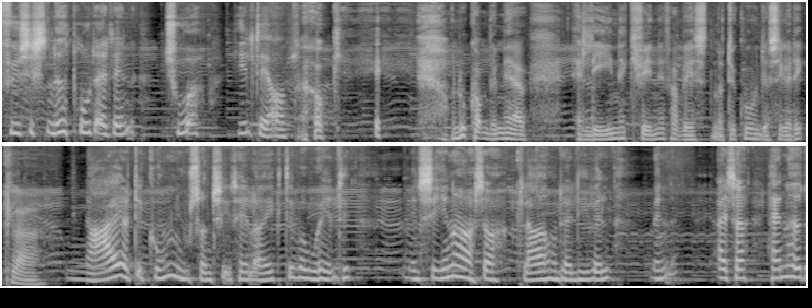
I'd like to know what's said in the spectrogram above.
fysisk nedbrudt af den tur helt derop. Okay. Og nu kom den her alene kvinde fra Vesten, og det kunne hun da sikkert ikke klare. Nej, og det kunne hun jo sådan set heller ikke. Det var uheldigt. Men senere så klarede hun det alligevel. Men altså, han havde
